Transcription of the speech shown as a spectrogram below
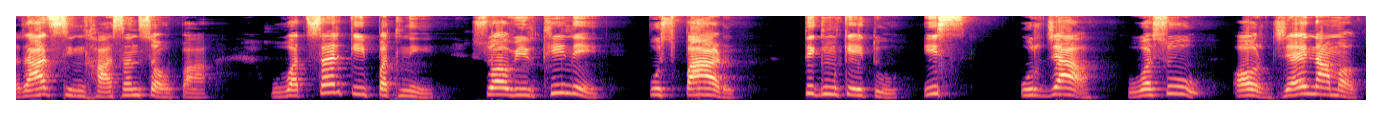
राज सिंहासन सौंपा। वत्सर की पत्नी स्ववीर्थी ने पुष्पाड़ तिग्मकेतु इस ऊर्जा वसु और जय नामक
